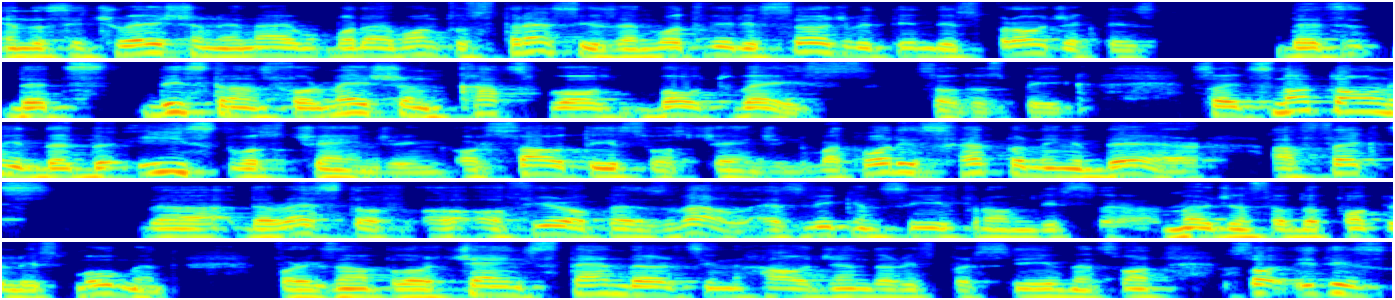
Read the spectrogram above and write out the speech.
And the situation, and I, what I want to stress is, and what we research within this project is that, that this transformation cuts both, both ways, so to speak. So it's not only that the East was changing or Southeast was changing, but what is happening there affects the, the rest of, of Europe as well, as we can see from this uh, emergence of the populist movement, for example, or change standards in how gender is perceived and so on. So it is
